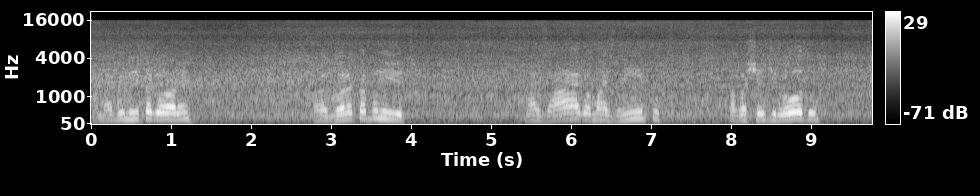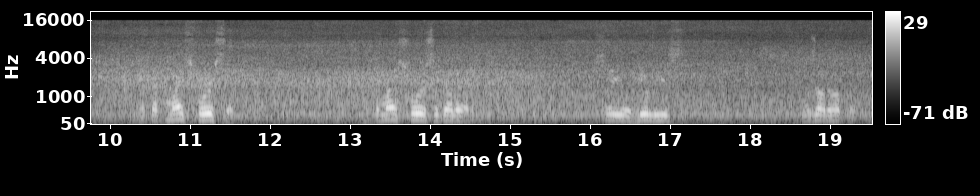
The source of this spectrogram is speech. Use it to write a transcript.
Tá mais bonito agora, hein? Agora tá bonito. Mais água, mais limpo. Tava cheio de lodo. Vai tá com mais força. Tá com mais força, galera. Isso aí, o Rio Liso Nazar rahat ver.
